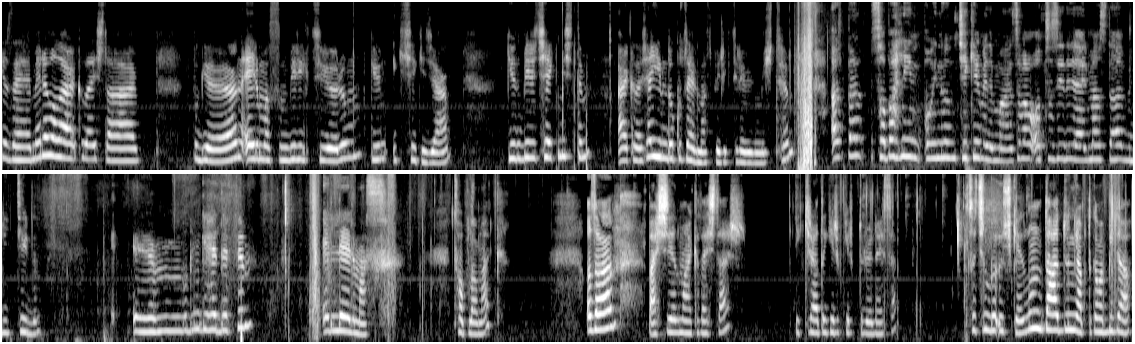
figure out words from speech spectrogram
Herkese merhabalar arkadaşlar. Bugün elmasını biriktiriyorum. Gün 2 çekeceğim. Gün 1'i çekmiştim. Arkadaşlar 29 elmas biriktirebilmiştim. Ben sabahleyin oyununu çekemedim maalesef ama 37 elmas daha biriktirdim. Bugünkü hedefim 50 elmas toplamak. O zaman başlayalım arkadaşlar. İkirada girip girip duruyor neyse. Saçını böyle üç kez. Bunu daha dün yaptık ama bir daha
